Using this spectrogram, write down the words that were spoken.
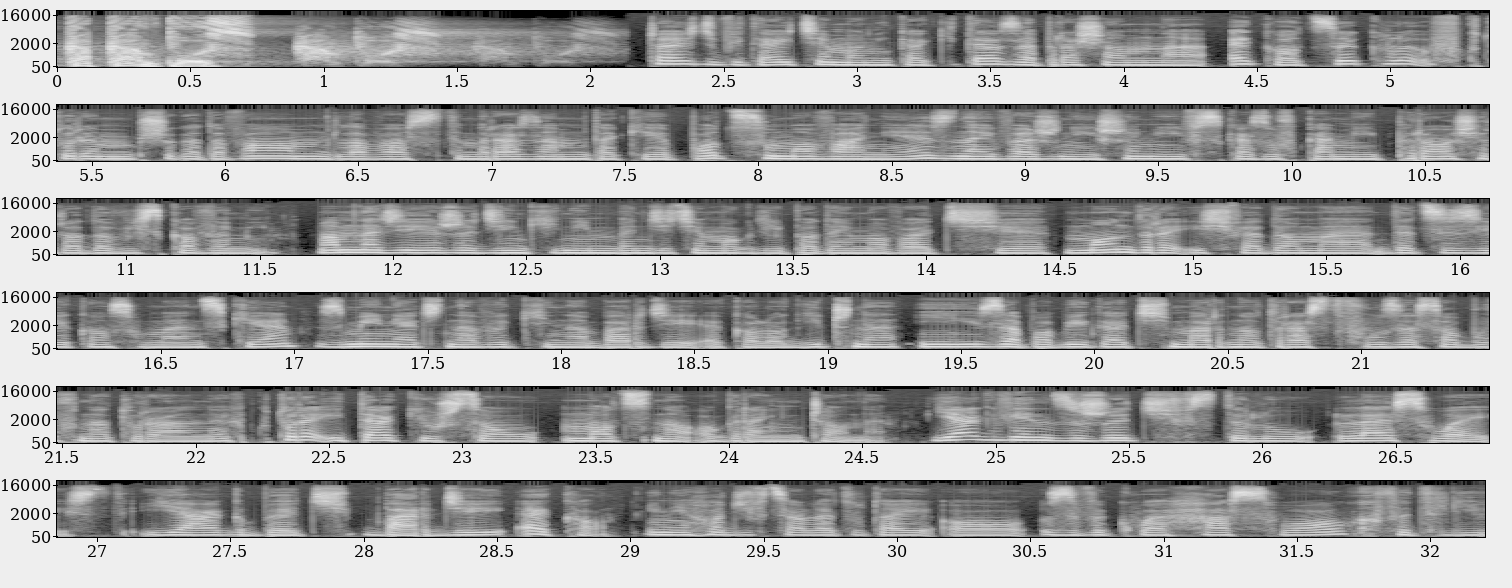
Campus. Cześć, witajcie, Monika Kita. Zapraszam na ekocykl, w którym przygotowałam dla Was tym razem takie podsumowanie z najważniejszymi wskazówkami prośrodowiskowymi. Mam nadzieję, że dzięki nim będziecie mogli podejmować mądre i świadome decyzje konsumenckie, zmieniać nawyki na bardziej ekologiczne i zapobiegać marnotrawstwu zasobów naturalnych, które i tak już są mocno ograniczone. Jak więc żyć w stylu less waste? Jak być bardziej eko? I nie chodzi wcale tutaj o zwykłe hasło, chwytliwe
